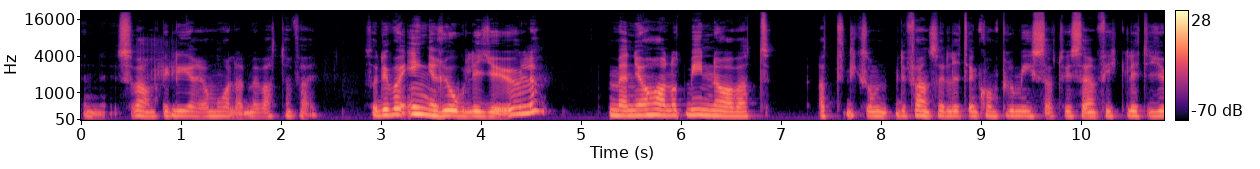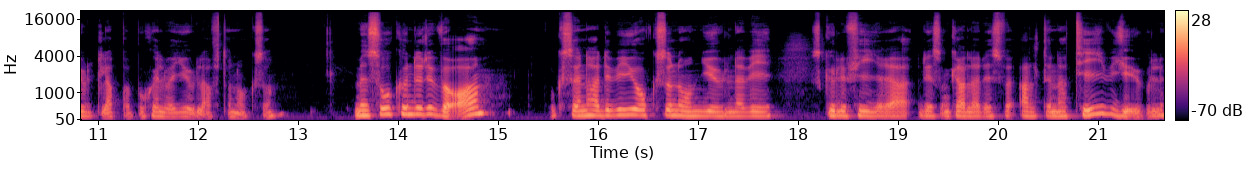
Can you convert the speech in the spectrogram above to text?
en svamp i lera målad med vattenfärg. Så det var ingen rolig jul. Men jag har något minne av att, att liksom, det fanns en liten kompromiss att vi sen fick lite julklappar på själva julafton också. Men så kunde det vara. Och sen hade vi ju också någon jul när vi skulle fira det som kallades för alternativ jul.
